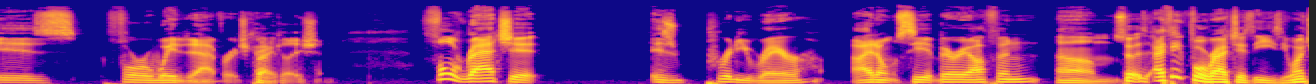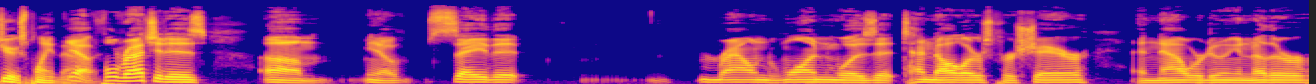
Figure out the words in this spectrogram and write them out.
is for a weighted average Right. calculation. Full ratchet is pretty rare. I don't see it very often. Um, So I think full ratchet is easy. Why don't you explain that? yeah, one? full ratchet is, um, you know, say that round one was at ten dollars per share, and now we're doing another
